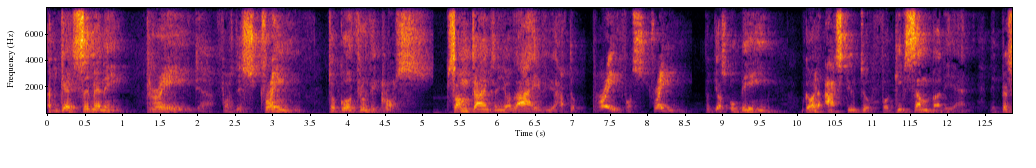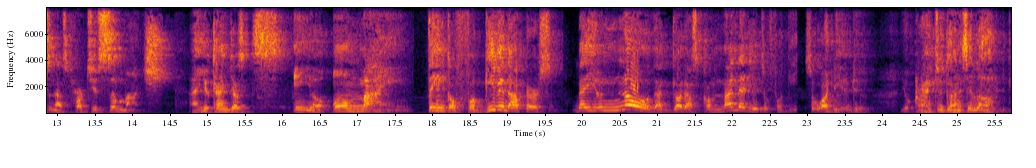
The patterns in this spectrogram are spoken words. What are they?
at Gethsemane prayed for the strength to go through the cross. Sometimes in your life, you have to pray for strength to just obey Him. God asked you to forgive somebody and the person has hurt you so much, and you can't just in your own mind think of forgiving that person, but you know that God has commanded you to forgive. So what do you do? You cry to God and say, Lord,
